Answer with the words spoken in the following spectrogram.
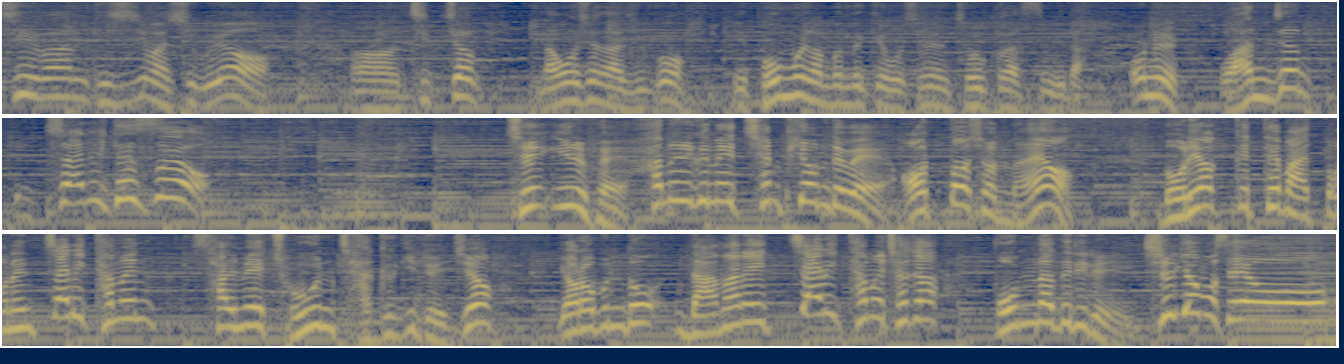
집에만 계시지 마시고요. 어, 직접 나오셔가지고 이 봄을 한번 느껴보시면 좋을 것 같습니다. 오늘 완전 짜릿했어요. 제1회 하늘그네 챔피언 대회 어떠셨나요? 노력 끝에 맛보는 짜릿함은 삶의 좋은 자극이 되죠. 여러분도 나만의 짜릿함을 찾아 봄나들이를 즐겨보세요.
